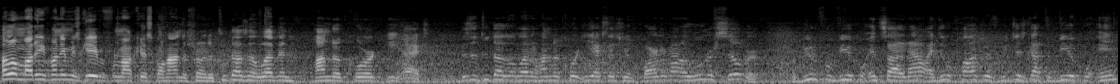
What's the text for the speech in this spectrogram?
Hello, Maarif. My name is Gabriel from Mount Honda, showing the 2011 Honda Accord EX. This is a 2011 Honda Accord EX that you inquired about, a lunar silver. A beautiful vehicle inside and out. I do apologize, we just got the vehicle in.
